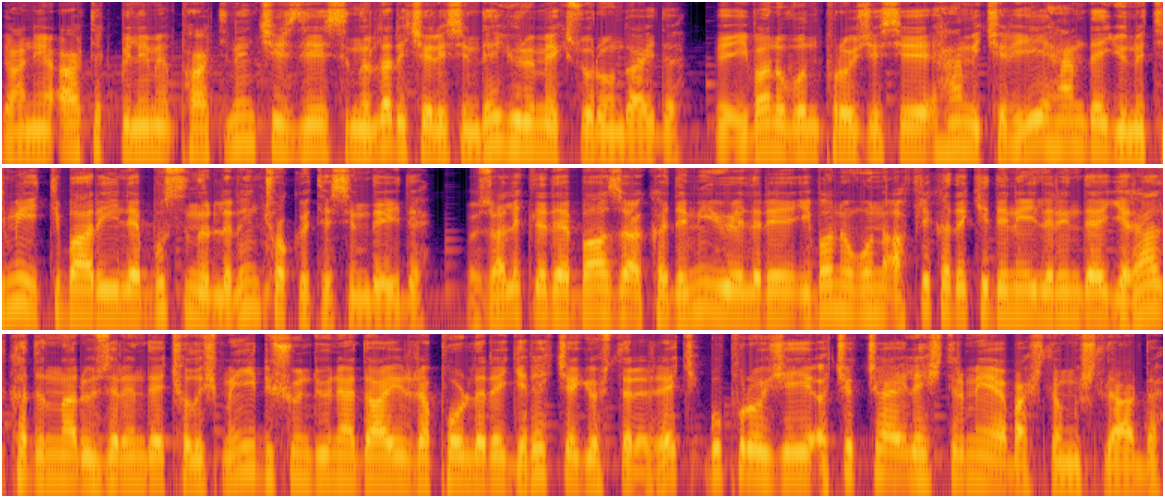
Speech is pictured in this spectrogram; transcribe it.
Yani artık bilimi partinin çizdiği sınırlar içerisinde yürümek zorundaydı. Ve Ivanov'un projesi hem içeriği hem de yönetimi itibariyle bu sınırların çok ötesindeydi. Özellikle de bazı akademi üyeleri Ivanov'un Afrika'daki deneylerinde yerel kadınlar üzerinde çalışmayı düşündüğüne dair raporları gerekçe göstererek bu projeyi açıkça eleştirmeye başlamışlardı.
